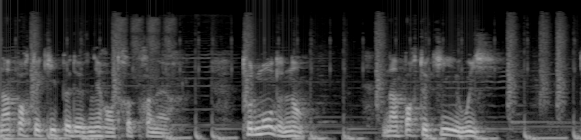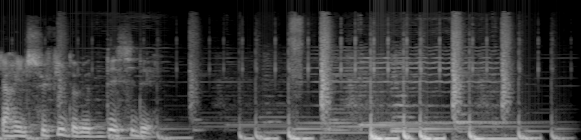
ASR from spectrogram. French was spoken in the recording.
n'importe qui peut devenir entrepreneur. Tout le monde, non. N'importe qui, oui. Car il suffit de le décider.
